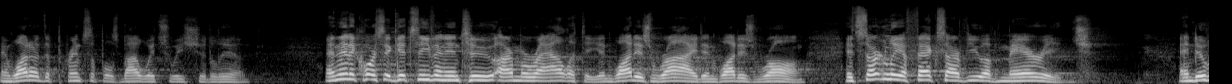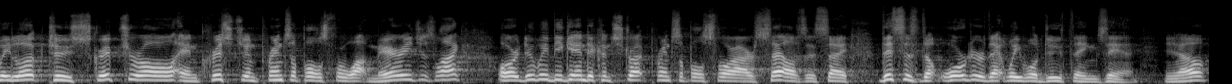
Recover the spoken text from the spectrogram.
And what are the principles by which we should live. And then, of course, it gets even into our morality and what is right and what is wrong. It certainly affects our view of marriage. And do we look to scriptural and Christian principles for what marriage is like? Or do we begin to construct principles for ourselves and say, this is the order that we will do things in? You know,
